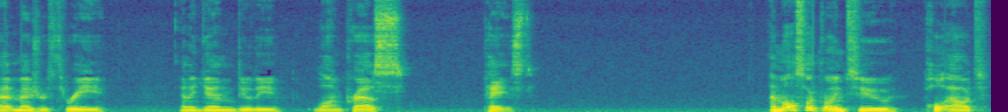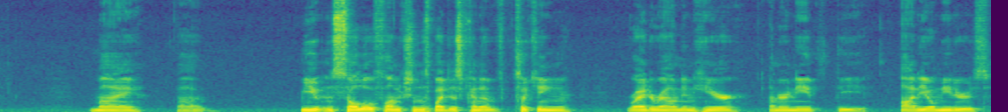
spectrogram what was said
at measure 3, and again do the long press, paste. I'm also going to pull out my uh, mute and solo functions by just kind of clicking right around in here underneath the audio meters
